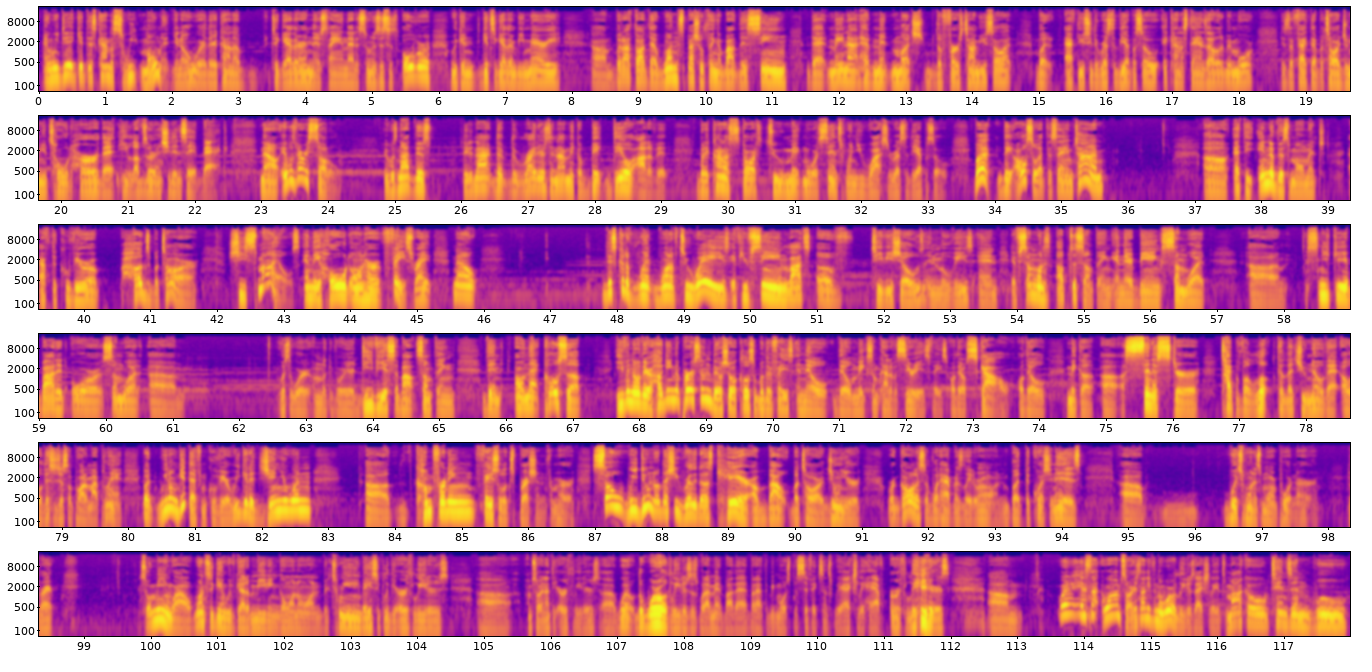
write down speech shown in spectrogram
And we did get this kind of sweet moment, you know, where they're kind of together and they're saying that as soon as this is over, we can get together and be married. Um, but I thought that one special thing about this scene that may not have meant much the first time you saw it, but after you see the rest of the episode, it kind of stands out a little bit more, is the fact that Baatar Jr. told her that he loves her and she didn't say it back. Now, it was very subtle. It was not this, they did not, the, the writers did not make a big deal out of it, but it kind of starts to make more sense when you watch the rest of the episode. But they also, at the same time, uh, at the end of this moment, after Kuvira hugs Baatar, she smiles and they hold on her face, right? Now, this could have went one of two ways if you've seen lots of TV shows and movies, and if someone's up to something and they're being somewhat um, sneaky about it or somewhat um, what's the word I'm looking for here? Devious about something, then on that close up, even though they're hugging the person, they'll show a close up of their face and they'll they'll make some kind of a serious face, or they'll scowl, or they'll make a a, a sinister type of a look to let you know that oh, this is just a part of my plan. But we don't get that from Kuvira. We get a genuine uh, comforting facial expression from her. So we do know that she really does care about Baatar Jr regardless of what happens later on. But the question is, uh, which one is more important to her, right? So, meanwhile, once again, we've got a meeting going on between basically the Earth leaders. Uh, I'm sorry, not the Earth leaders. Uh, well, the world leaders is what I meant by that, but I have to be more specific since we actually have Earth leaders. Um, well, it's not. Well, I'm sorry, it's not even the world leaders. Actually, it's Mako, Tenzin, Wu,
